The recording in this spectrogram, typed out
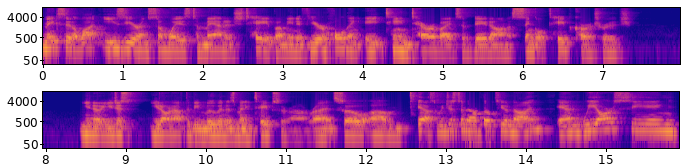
makes it a lot easier in some ways to manage tape. I mean, if you're holding 18 terabytes of data on a single tape cartridge, you know, you just you don't have to be moving as many tapes around, right? So um, yeah, so we just announced LTO nine, and we are seeing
